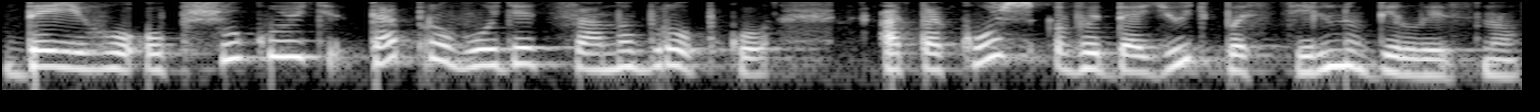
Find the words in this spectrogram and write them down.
де його обшукують та проводять санобробку, а також видають постільну білизну.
